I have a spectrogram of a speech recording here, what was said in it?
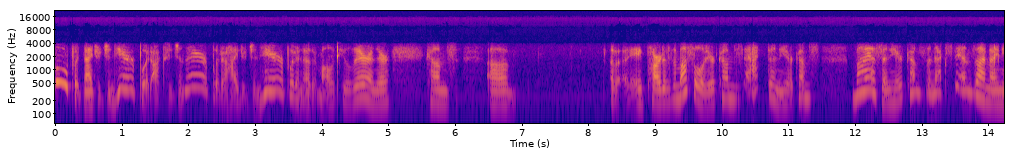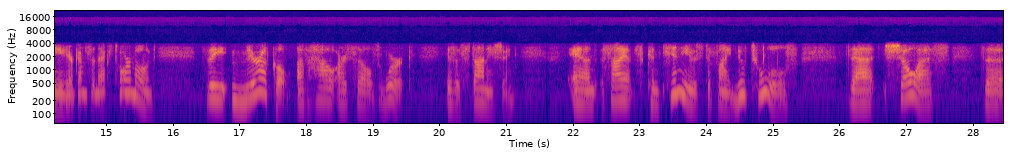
oh put nitrogen here put oxygen there put a hydrogen here put another molecule there and there comes um, a, a part of the muscle. Here comes actin here comes myosin here comes the next enzyme i need here comes the next hormone. The miracle of how our cells work is astonishing and science continues to find new tools that show us the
